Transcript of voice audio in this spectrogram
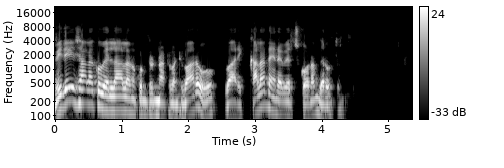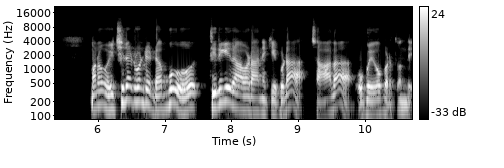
విదేశాలకు వెళ్ళాలనుకుంటున్నటువంటి వారు వారి కళ నెరవేర్చుకోవడం జరుగుతుంది. మనం ఇచ్చినటువంటి డబ్బు తిరిగి రావడానికి కూడా చాలా ఉపయోగపడుతుంది.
